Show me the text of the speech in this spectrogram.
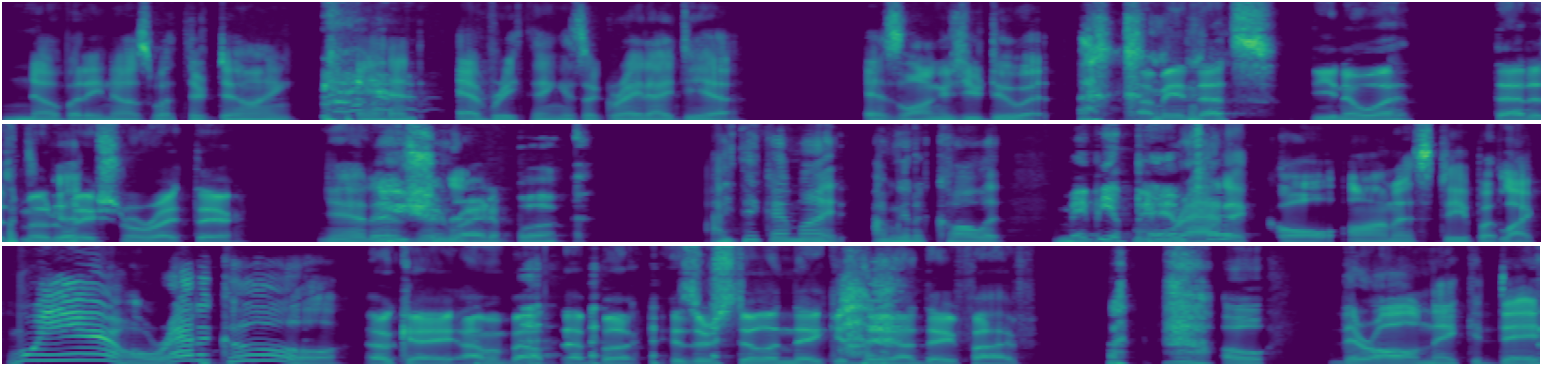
nobody knows what they're doing, and everything is a great idea as long as you do it. I mean, that's you know what that is That's good. motivational right there. Yeah, it is. you should isn't it? write a book, I think I might. I'm going to call it maybe a pamphlet. radical honesty, but like wow, radical. Okay, I'm about that book. Is there still a naked day on day five? oh, they're all naked days,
